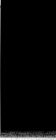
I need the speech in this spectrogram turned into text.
you.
